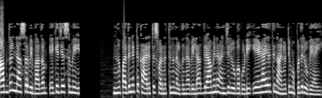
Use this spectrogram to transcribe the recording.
അബ്ദുൽ നാസർ വിഭാഗം A K G S M A ഇന്ന് പതിനെട്ട് കാരറ്റ് സ്വർണത്തിന് നൽകുന്ന വില ഗ്രാമിന് അഞ്ച് രൂപ കൂടി ഏഴായിരത്തി നാനൂറ്റി മുപ്പത് രൂപയായി.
